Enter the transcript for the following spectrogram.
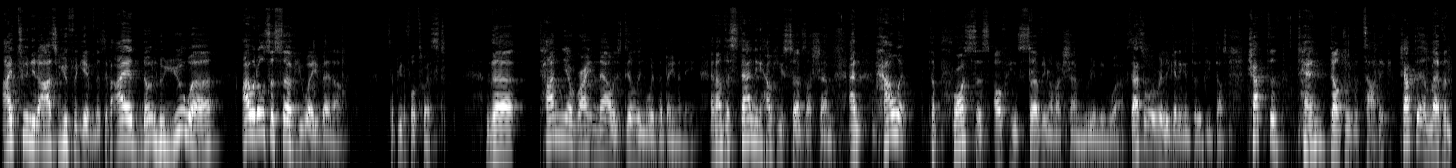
I too need to ask you forgiveness. If I had known who you were, I would also serve you way better. It's a beautiful twist. The Tanya right now is dealing with the Beinani and understanding how he serves Hashem and how it the process of his serving of Hashem really works. That's what we're really getting into the details. Chapter 10 dealt with the tzaddik. Chapter 11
